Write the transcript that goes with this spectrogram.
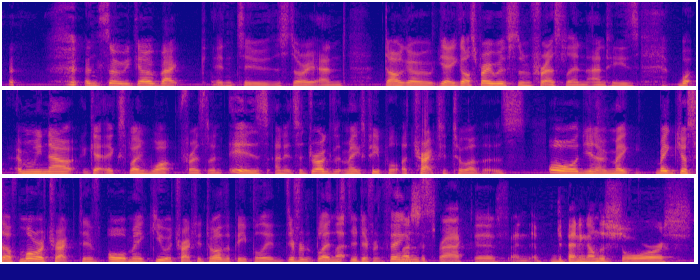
and so we go back into the story, and Dargo, yeah, he got sprayed with some Freslin, and he's what, and we now get explained what Freslin is, and it's a drug that makes people attracted to others. Or you know, make make yourself more attractive, or make you attracted to other people. It, different blends Le- do different things. Less attractive, and depending on the source.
